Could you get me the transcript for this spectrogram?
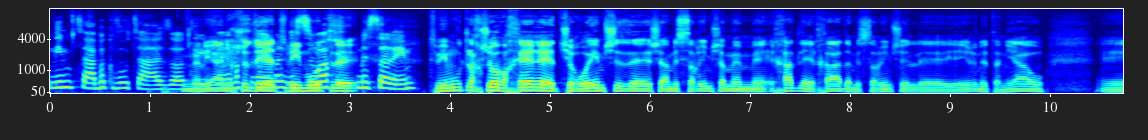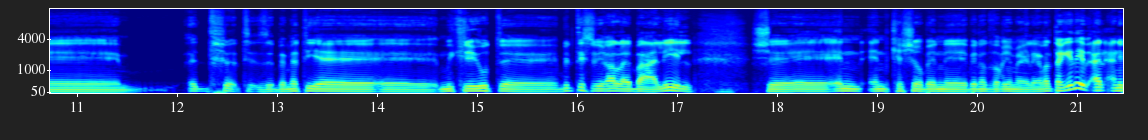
נמצא בקבוצה הזאת, והם אחראים על ניסוח ל... מסרים. תמימות לחשוב אחרת, שרואים שזה, שהמסרים שם הם אה, אחד לאחד, המסרים של יאיר נתניהו. אה, זה באמת יהיה אה, מקריות אה, בלתי סבירה בעליל. שאין קשר בין, בין הדברים האלה. אבל תגידי, אני,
